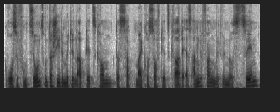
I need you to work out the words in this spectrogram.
große Funktionsunterschiede mit den Updates kommen. Das hat Microsoft jetzt gerade erst angefangen mit Windows 10.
